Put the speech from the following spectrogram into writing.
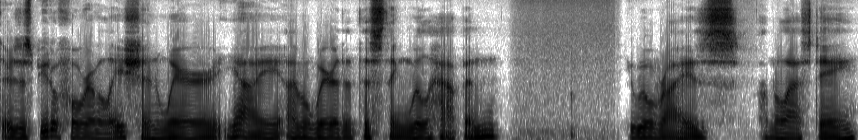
there's this beautiful revelation where, yeah, I, I'm aware that this thing will happen. He will rise on the last day.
